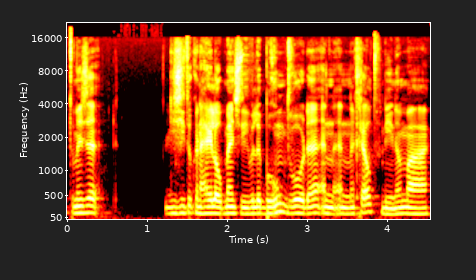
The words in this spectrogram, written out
tenminste, je ziet ook een hele hoop mensen die willen beroemd worden en, en geld verdienen, maar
